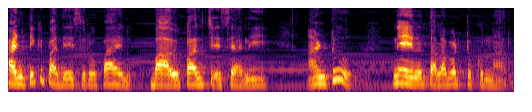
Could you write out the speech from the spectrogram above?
పంటికి పదేసి రూపాయలు బావిపాలు చేశానే అంటూ నేను తలబట్టుకున్నారు.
